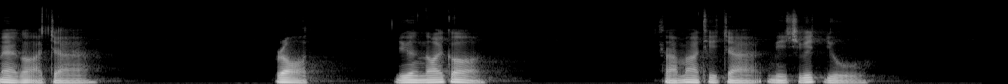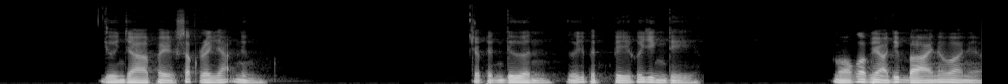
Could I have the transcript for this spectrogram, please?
แม่ก็อาจจะรอดเรื่องน้อยก็ สามารถที่จะมีชีวิตอยู่ ยืนยาวไปอีกสักระยะหนึ่ง จะเป็นเดือนหรือจะเป็นปีก็ยิ่งดี หมอก็พยายามอธิบายนะว่าเนี่ย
